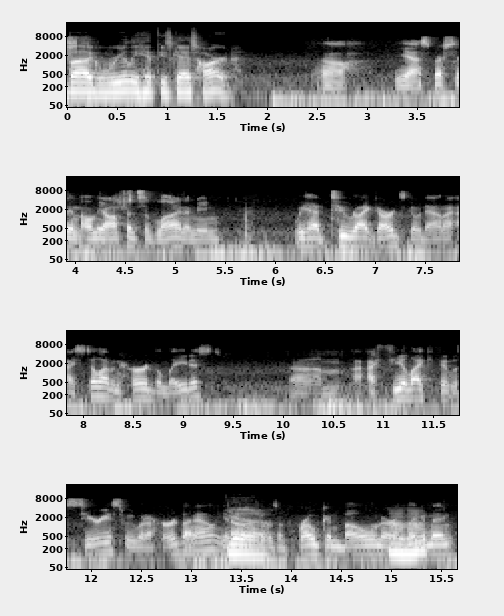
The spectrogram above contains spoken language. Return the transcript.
bug really hit these guys hard. Oh, yeah, especially in, on the offensive line. I mean, we had two right guards go down. I, I still haven't heard the latest. Um, I, I feel like if it was serious, we would have heard by now. You know, if it was a broken bone or Mhm. a ligament,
